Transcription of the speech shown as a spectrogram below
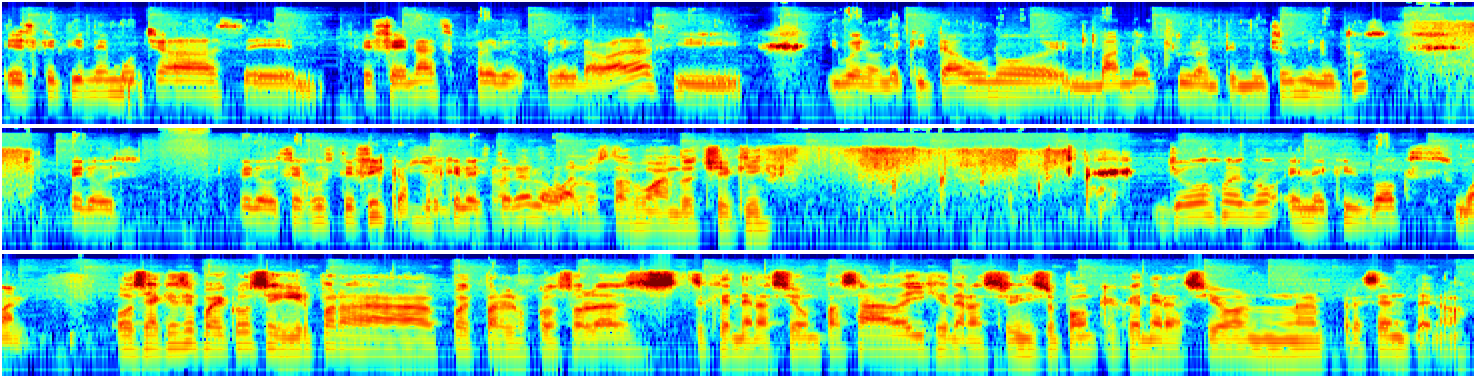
es que tiene muchas eh, escenas pregrabadas y, y, bueno, le quita a uno el mando durante muchos minutos, pero, pero se justifica porque la historia lo vale. lo está jugando, Chiqui? Yo juego en Xbox One. O sea que se puede conseguir para, pues, para las consolas generación pasada y generación, y supongo que generación presente, ¿no?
